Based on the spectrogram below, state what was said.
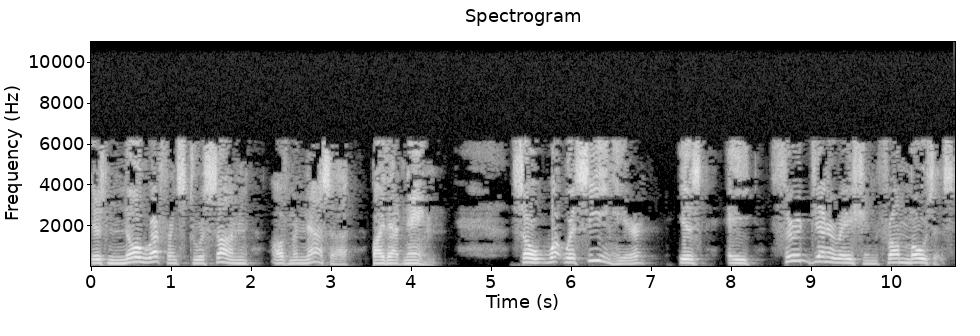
There's no reference to a son of Manasseh by that name. So what we're seeing here is a third generation from Moses.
